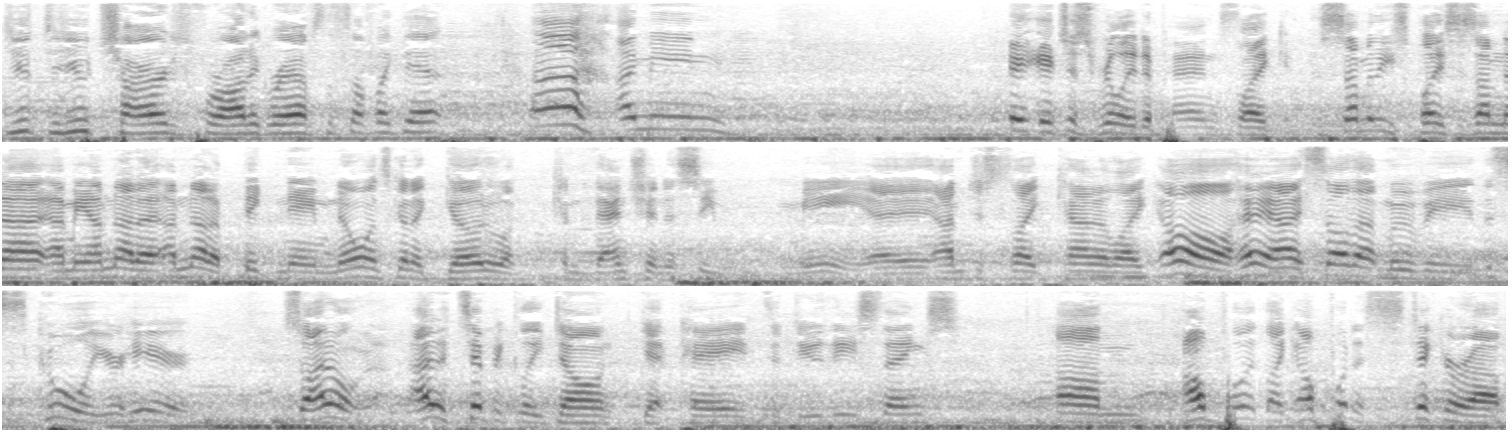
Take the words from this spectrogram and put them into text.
do you, do you charge for autographs and stuff like that? Uh, I mean, it, it just really depends. Like some of these places, I'm not. I mean, I'm not. A, I'm not a big name. No one's going to go to a convention to see me. I, I'm just like kind of like, oh, hey, I saw that movie. This is cool. You're here. So I don't. I typically don't get paid to do these things. Um, I'll put like I'll put a sticker up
